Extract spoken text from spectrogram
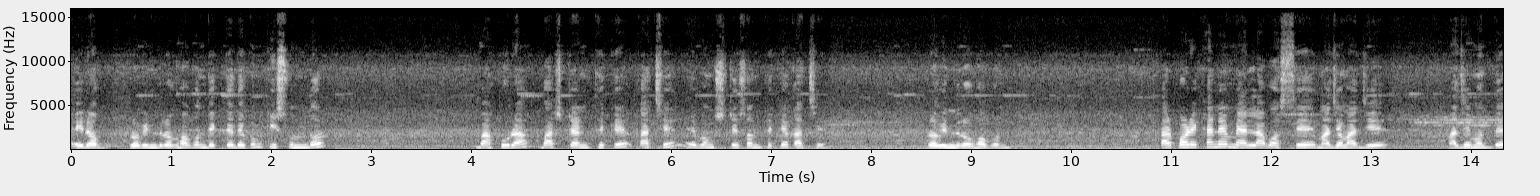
এই রব- রবীন্দ্র ভবন দেখতে দেখুন কি সুন্দর। বাঁকুড়া বাস স্ট্যান্ড থেকে কাছে এবং স্টেশন থেকে কাছে, রবীন্দ্র ভবন। তারপর এখানে মেলা বসে, মাঝে মাঝে মাঝে মধ্যে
